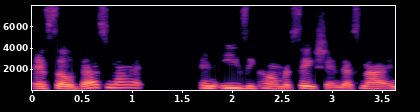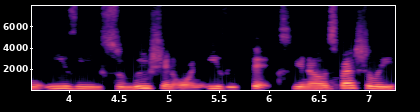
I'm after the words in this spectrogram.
and so that's not an easy conversation that's not an easy solution or an easy fix you know mm-hmm. especially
